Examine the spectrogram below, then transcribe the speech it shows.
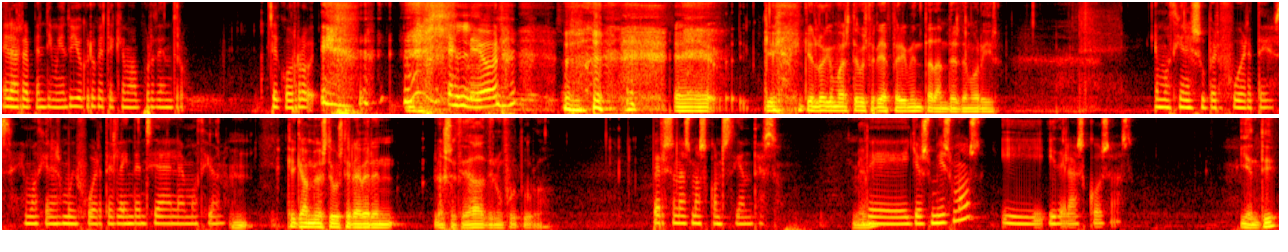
El arrepentimiento yo creo que te quema por dentro. Te corroe. el león. Eh, ¿Qué, qué es lo que más te gustaría experimentar antes de morir? Emociones súper fuertes, emociones muy fuertes, la intensidad en la emoción. Mm. ¿Qué cambios te gustaría ver en la sociedad en un futuro? Personas más conscientes Bien. de ellos mismos y, y de las cosas. ¿Y en ti?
